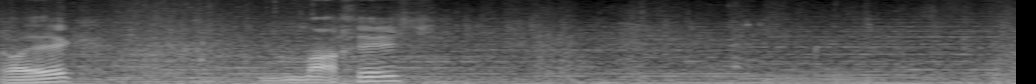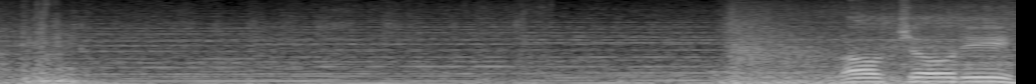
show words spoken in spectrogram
Dreieck. Mach ich. Lauf, Jody.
